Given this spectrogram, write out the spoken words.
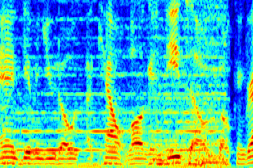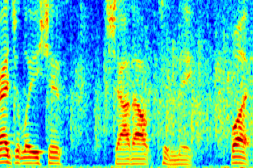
and giving you those account login details. So congratulations. Shout out to Nick Futt.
